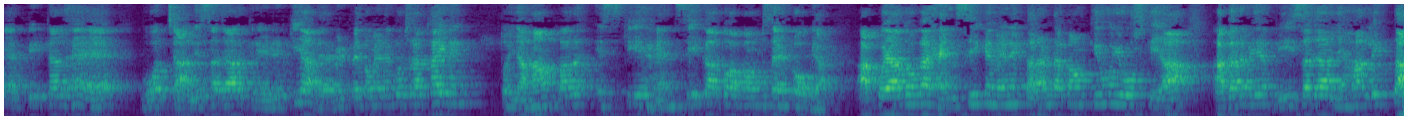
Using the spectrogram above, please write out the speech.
कैपिटल है, वो चालीस हज़ार क्रेडिट किया डेबिट पे तो मैंने कुछ रखा ही नहीं। तो यहाँ पर इसकी हैंसी का तो अकाउंट सेट हो गया। आपको याद होगा हैंसी के मैंने करंट अकाउंट क्यों यूज़ किया? अगर मैं बीस हज़ार यहाँ लिखता,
